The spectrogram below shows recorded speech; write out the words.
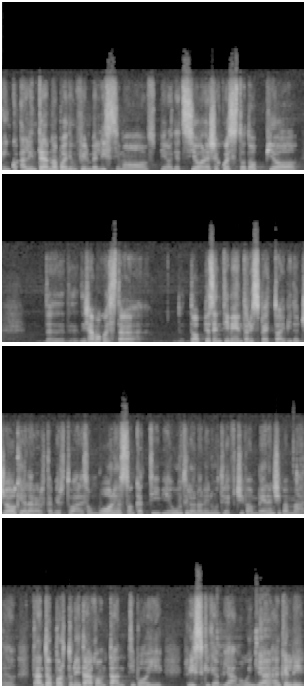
in, all'interno poi di un film bellissimo, pieno di azione, c'è questo doppio, diciamo questo doppio sentimento rispetto ai videogiochi e alla realtà virtuale. Sono buoni o sono cattivi? È utile o non è inutile? Ci fanno bene o ci fanno male? No? Tante opportunità con tanti poi rischi che abbiamo. Quindi yeah. anche lì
